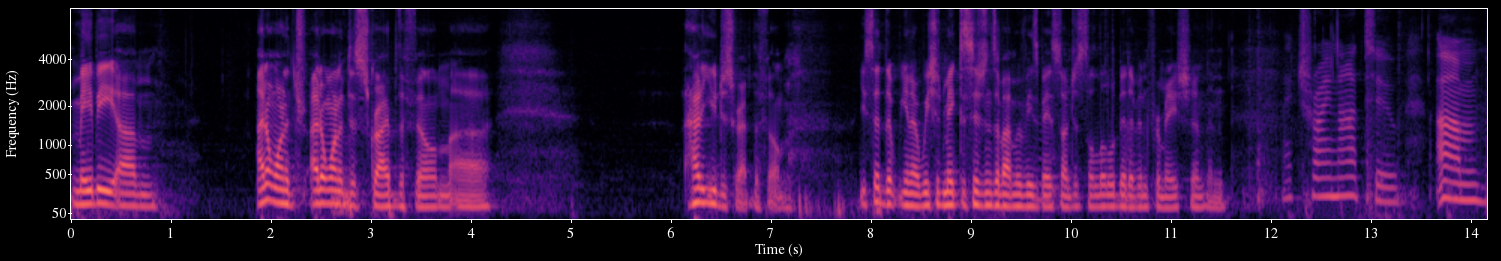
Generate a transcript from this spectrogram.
maybe um, I don't want to tr- I don't want to describe the film. Uh, how do you describe the film? You said that you know we should make decisions about movies based on just a little bit of information and. I try not to. Um,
